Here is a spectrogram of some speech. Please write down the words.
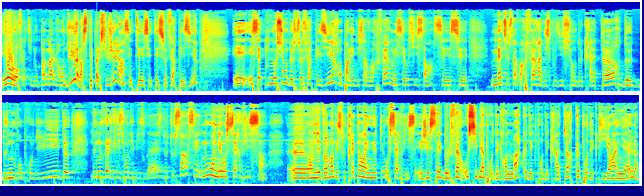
Et en fait, ils l'ont pas mal vendu. Alors c'était pas le sujet, hein, c'était c'était se faire plaisir. Et, et, cette notion de se faire plaisir, on parlait du savoir-faire, mais c'est aussi ça, c'est mettre ce savoir-faire à disposition de créateurs, de, de nouveaux produits, de, de, nouvelles visions du business, de tout ça. C'est nous, on est au service. Euh, on est vraiment des sous-traitants au service et j'essaye de le faire aussi bien pour des grandes marques que pour des créateurs que pour des clients annuels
